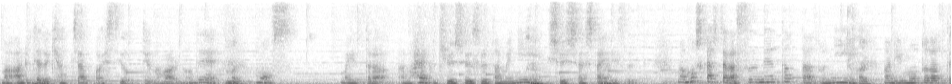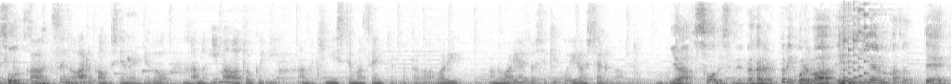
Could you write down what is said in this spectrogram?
まあ、ある程度キャッチアップは必要っていうのがあるので、はい。もうす、まあ、言ったらあの早く吸収するためにうん。出社したいですって、まあ、もしかしたら数年経った後に、はい。まあ、リモートだったりとかそう,、いうのあるかもしれないけど、うん。あの今は特にあの気にしてませんっていう方が割あの割合として結構いらっしゃるなと思いや、そうですね。だからやっぱりこれはエンジニアの方って、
